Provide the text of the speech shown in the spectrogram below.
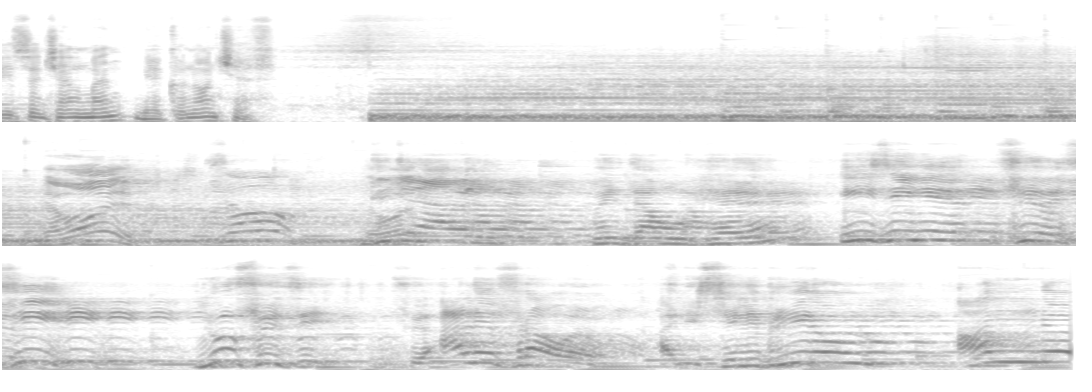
Ladies and Gentlemen, Mirko Nonchev. Jawohl! So. Guten Abend, meine Damen und Herren. Ich singe für Sie, nur für Sie, für alle Frauen, eine Zelebrierung an der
